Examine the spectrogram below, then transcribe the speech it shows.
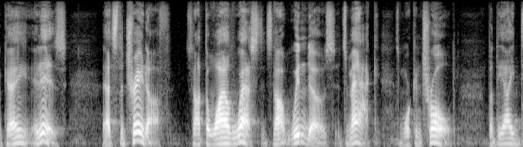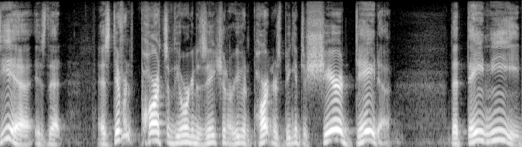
okay? It is. That's the trade-off. It's not the Wild West. It's not Windows, it's Mac. It's more controlled. But the idea is that as different parts of the organization or even partners begin to share data that they need,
